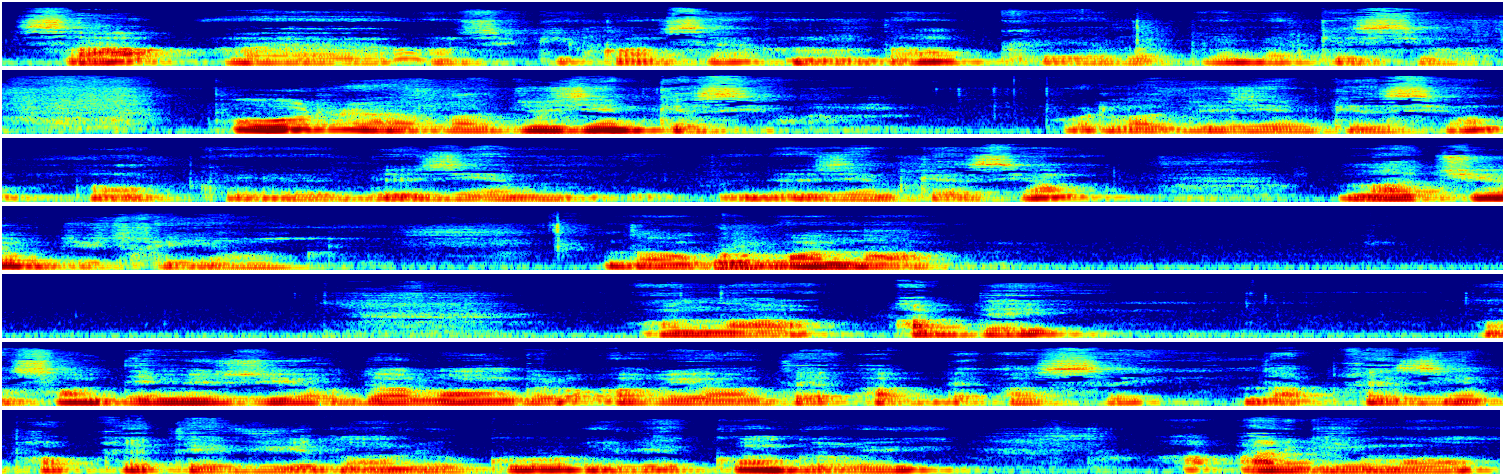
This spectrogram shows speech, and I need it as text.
Ça, euh, en ce qui concerne donc euh, la première question. Pour euh, la deuxième question, pour la deuxième question, donc deuxième, deuxième question, nature du triangle. Donc on a, on a AB, ensemble des mesures de l'angle orienté ABAC. D'après une propriété vue dans le cours, il est congru à argument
